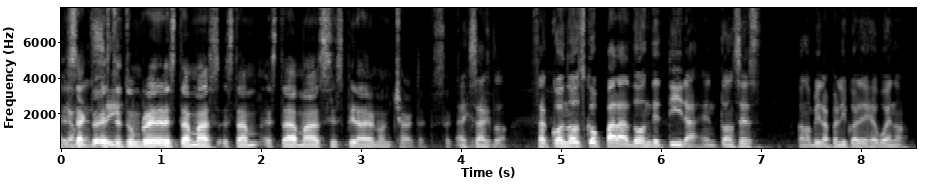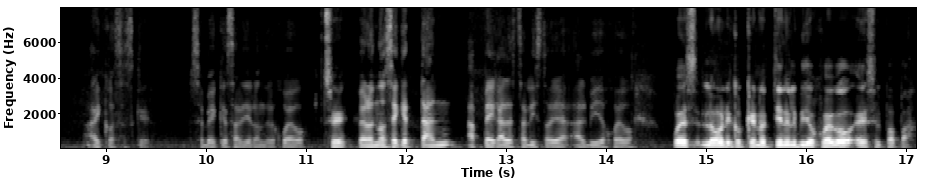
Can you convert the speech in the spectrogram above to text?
exacto. sí. Este Tomb Raider está más, está, está más inspirado en Uncharted. Exacto. O sea, conozco para dónde tira. Entonces, cuando vi la película dije, bueno, hay cosas que se ve que salieron del juego. Sí. Pero no sé qué tan apegada está la historia al videojuego. Pues lo único que no tiene el videojuego es el papá.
